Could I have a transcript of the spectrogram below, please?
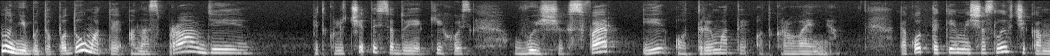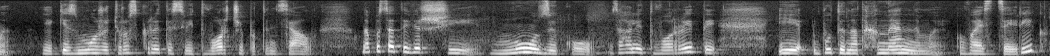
ну, нібито подумати, а насправді підключитися до якихось вищих сфер і отримати откровення. Так от такими щасливчиками, які зможуть розкрити свій творчий потенціал, написати вірші, музику, взагалі творити і бути натхненними весь цей рік,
